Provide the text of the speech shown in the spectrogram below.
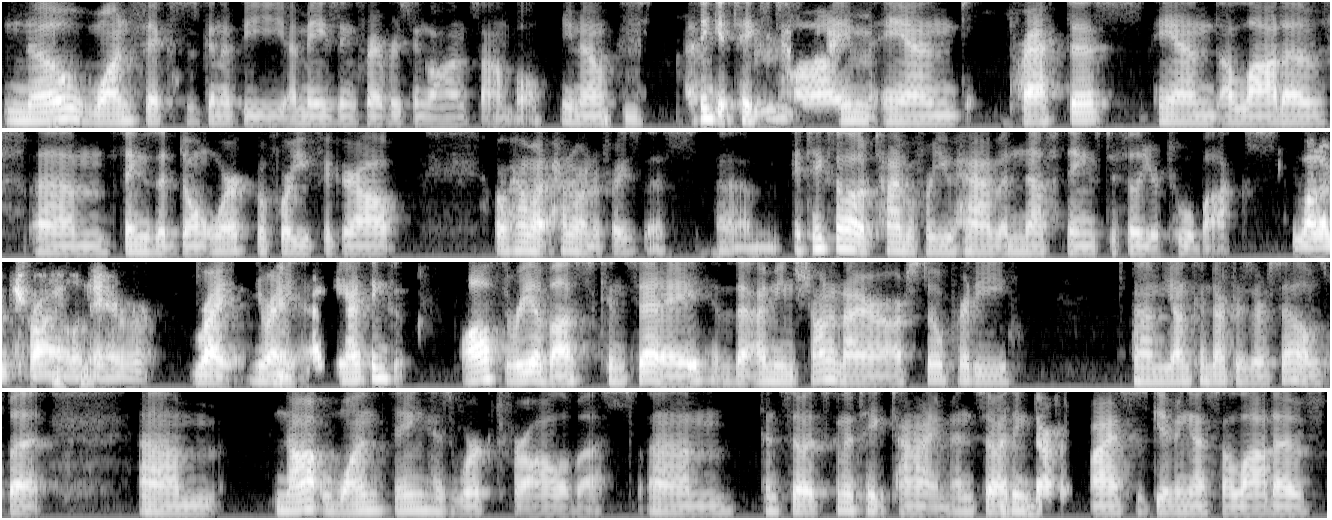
no one fix is going to be amazing for every single ensemble. You know, mm-hmm. I think it takes mm-hmm. time and practice and a lot of um, things that don't work before you figure out or how, how do I want to phrase this? Um, it takes a lot of time before you have enough things to fill your toolbox. A lot of trial and error. Right. You're right. Yeah. I mean, I think all three of us can say that. I mean, Sean and I are, are still pretty um, young conductors ourselves, but um, not one thing has worked for all of us. Um, and so it's going to take time. And so I think mm-hmm. Dr. Tobias is giving us a lot of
